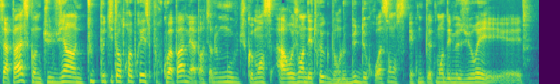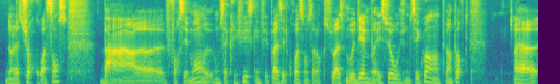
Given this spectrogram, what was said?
ça passe. Quand tu deviens une toute petite entreprise, pourquoi pas, mais à partir du moment où tu commences à rejoindre des trucs dont le but de croissance est complètement démesuré et dans la surcroissance, bah euh, forcément on sacrifie ce qui ne fait pas assez de croissance. Alors que ce soit Asmodee, Embracer ou je ne sais quoi, hein, peu importe. Euh,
